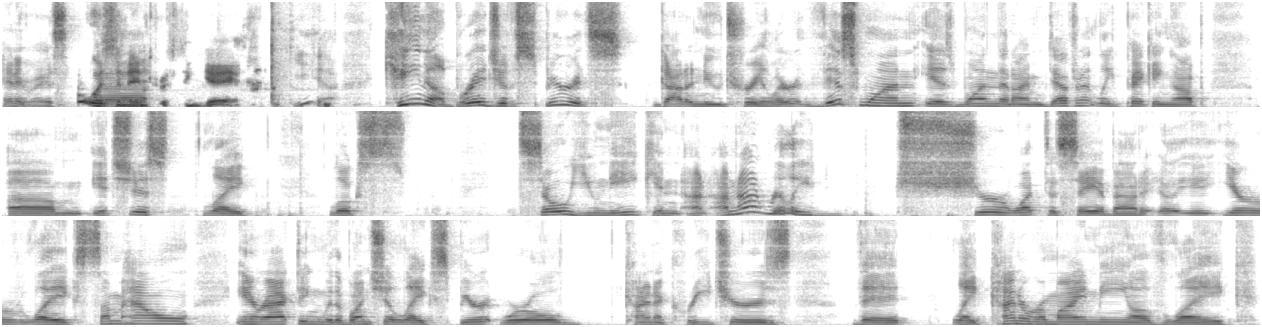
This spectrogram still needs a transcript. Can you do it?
Anyways, It was an uh, interesting game. Yeah. Kena Bridge of Spirits got a new trailer. This one is one that I'm definitely picking up. Um, it's just like looks so unique, and I'm not really sure what to say about it. Uh, You're like somehow interacting with a bunch of like spirit world kind of creatures that like kind of remind me of like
